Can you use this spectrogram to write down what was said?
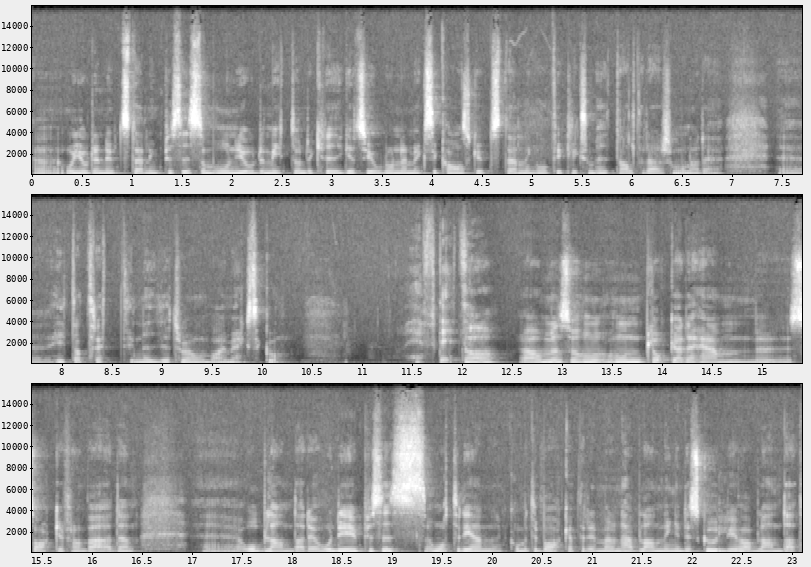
Eh, och gjorde en utställning. Precis som hon gjorde mitt under kriget. Så gjorde hon en mexikansk utställning. Hon fick liksom hit allt det där som hon hade eh, hittat 39 tror jag hon var i Mexiko. Häftigt. Ja, ja men så hon, hon plockade hem eh, saker från världen. eh, Och blandade. Och det är precis, återigen, kommer tillbaka till det med den här blandningen. Det skulle ju vara blandat.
